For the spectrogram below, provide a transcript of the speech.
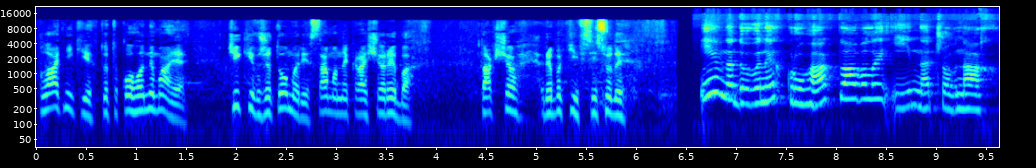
платники, то такого немає. Тільки в Житомирі сама найкраща риба. Так що, рибаки, всі сюди. І в надувних кругах плавали, і на човнах.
